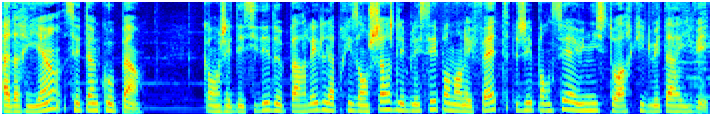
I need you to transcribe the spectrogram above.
Adrien, c'est un copain. Quand j'ai décidé de parler de la prise en charge des blessés pendant les fêtes, j'ai pensé à une histoire qui lui est arrivée.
